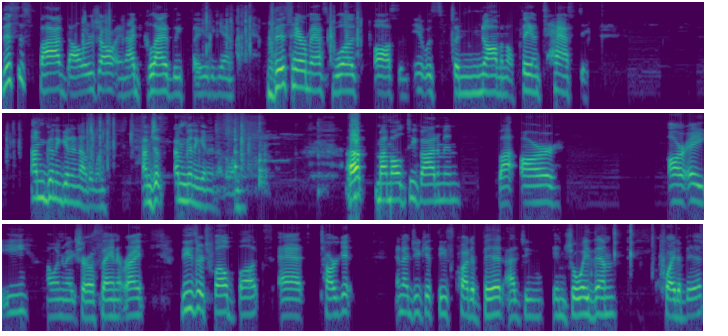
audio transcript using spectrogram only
This is $5, y'all, and I'd gladly play it again. This hair mask was awesome. It was phenomenal, fantastic. I'm going to get another one. I'm just, I'm going to get another one. Up, my multivitamin by Rae, R-A-E. I want to make sure I was saying it right. These are 12 bucks at Target, and I do get these quite a bit. I do enjoy them quite a bit.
